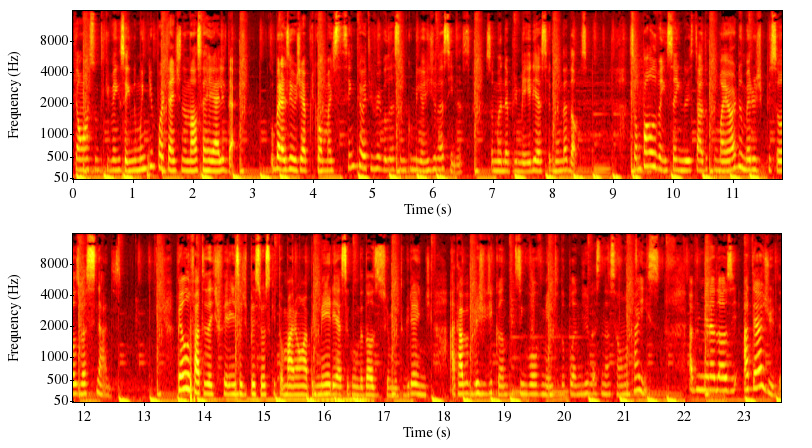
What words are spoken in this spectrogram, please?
que é um assunto que vem sendo muito importante na nossa realidade. O Brasil já aplicou mais de 68,5 milhões de vacinas, somando a primeira e a segunda dose. São Paulo vem sendo o estado com o maior número de pessoas vacinadas. Pelo fato da diferença de pessoas que tomaram a primeira e a segunda dose ser muito grande, acaba prejudicando o desenvolvimento do plano de vacinação no país. A primeira dose até ajuda,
